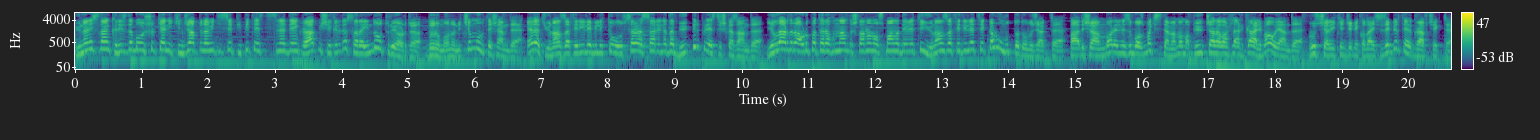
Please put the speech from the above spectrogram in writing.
Yunanistan krizde boğuşurken 2. Abdülhamit ise pipi testisine denk rahat bir şekilde sarayında oturuyordu. Durum onun için muhteşemdi. Evet Yunan zaferiyle birlikte uluslararası arenada büyük bir prestij kazandı. Yıllardır Avrupa tarafından dışlanan Osmanlı Devleti Yunan zaferiyle tekrar umutla dolacaktı. Padişahım moralinizi bozmak istemem ama büyük canavarlar galiba uyandı. Rus Çarı 2. Nikolay size bir telgraf çekti.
